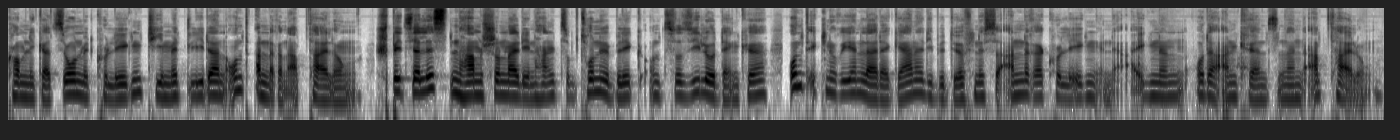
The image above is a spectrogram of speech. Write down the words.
Kommunikation mit Kollegen, Teammitgliedern und anderen Abteilungen. Spezialisten haben schon mal den Hang zum Tunnelblick und zur Silo-Denke und ignorieren leider gerne die Bedürfnisse anderer Kollegen in der eigenen oder angrenzenden Abteilung. Abteilungen.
